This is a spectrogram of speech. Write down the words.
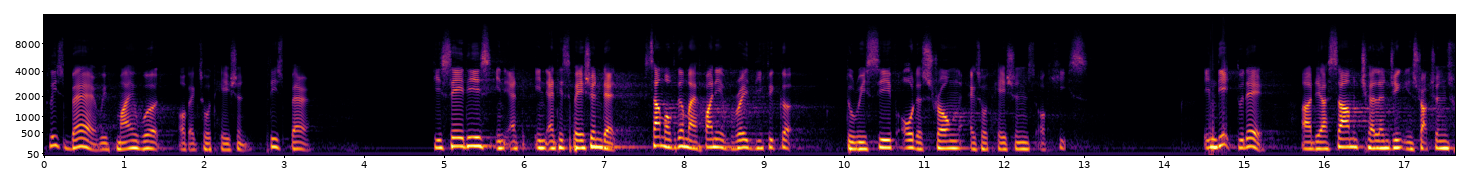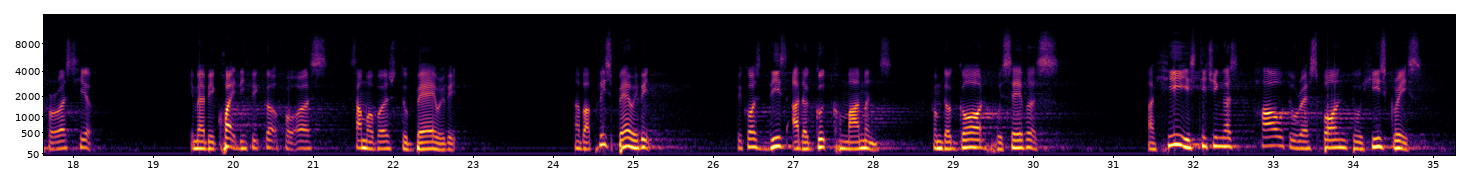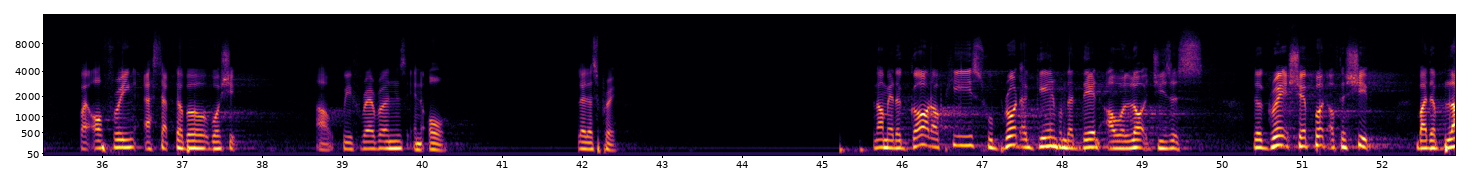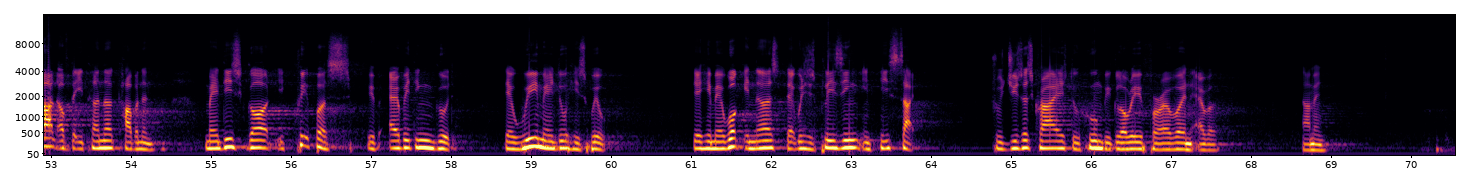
Please bear with my word of exhortation. Please bear. He said this in, in anticipation that some of them might find it very difficult to receive all the strong exhortations of His. Indeed, today, uh, there are some challenging instructions for us here. It may be quite difficult for us, some of us, to bear with it. Uh, but please bear with it, because these are the good commandments from the God who saved us. Uh, he is teaching us how to respond to His grace by offering acceptable worship uh, with reverence and awe. Let us pray. Now may the God of peace, who brought again from the dead our Lord Jesus, the great shepherd of the sheep, by the blood of the eternal covenant, may this God equip us with everything good, that we may do his will, that he may work in us that which is pleasing in his sight. Through Jesus Christ, to whom be glory forever and ever. Amen.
